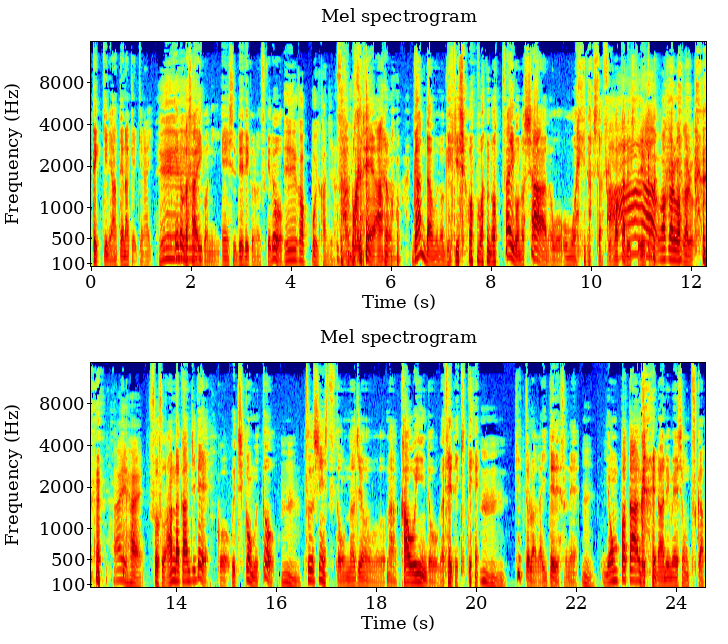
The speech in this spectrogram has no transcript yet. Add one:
鉄器に当てなきゃいけない。っ。ていうのが最後に演出で出てくるんですけど、映画っぽい感じなんですそうかね。僕ね、あの、ガンダムの劇場版の最後のシャアを思い出したんですけど、わかる人いるかな？わかるわかる。はいはい。そうそう、あんな感じで、こう、打ち込むと、うん。通信室と同じような顔ウィンドウが出てきて、うんうんヒットラーがいてですね、うん。4パターンぐらいのアニメーション使っ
